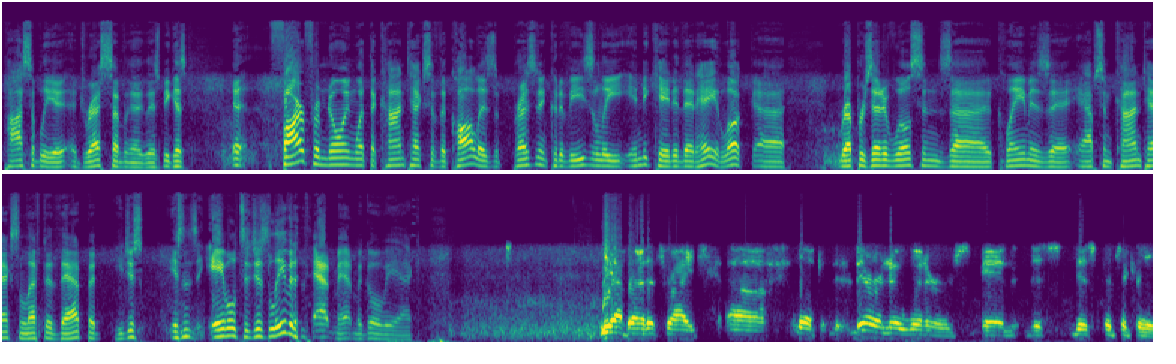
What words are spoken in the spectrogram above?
possibly address something like this? Because uh, far from knowing what the context of the call is, the president could have easily indicated that, hey, look. Uh, Representative Wilson's uh, claim is uh, absent context and left it at that, but he just isn't able to just leave it at that, Matt Mackowiak. Yeah, Brad, that's right. Uh, look, there are no winners in this this particular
